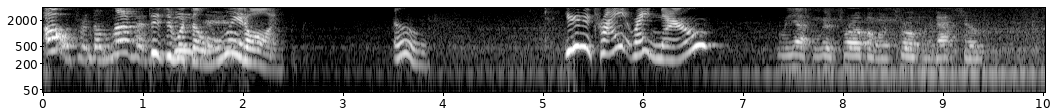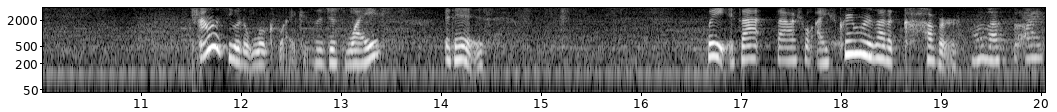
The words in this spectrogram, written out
Oh, for the love of This is with the lid on. Oh. You're gonna try it right now? Well, yeah, if I'm gonna throw up, I want to throw up in the bathtub. I want to see what it looks like. Is it just white? It is. Wait, is that the actual ice cream or is that a cover? Oh, that's the ice.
